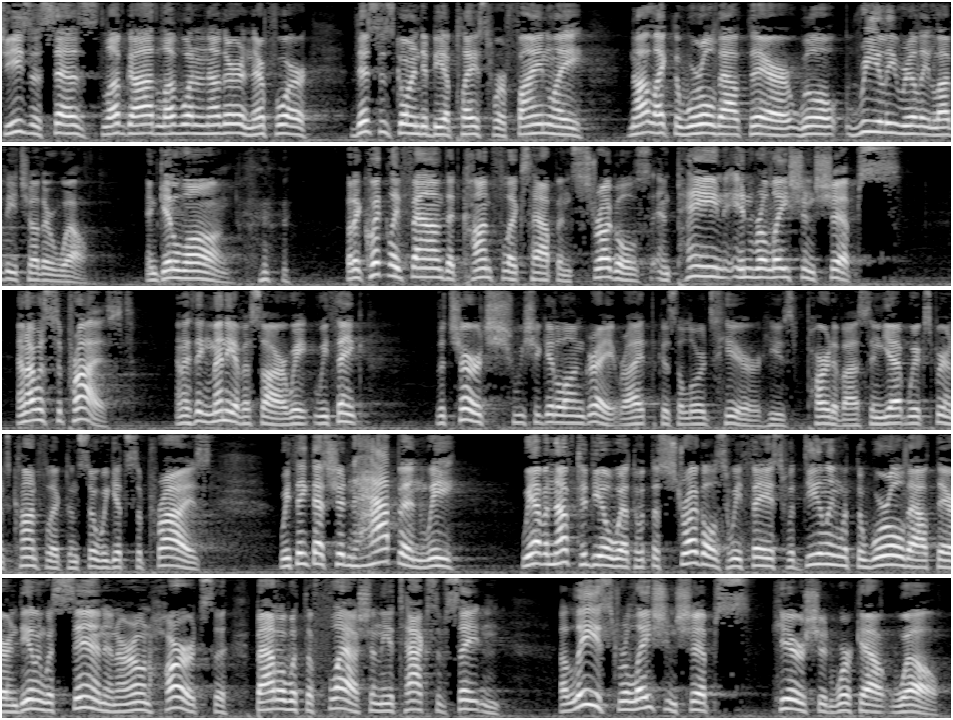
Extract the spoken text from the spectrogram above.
Jesus says, love God, love one another, and therefore, this is going to be a place where finally, not like the world out there, we'll really, really love each other well and get along. but I quickly found that conflicts happen, struggles, and pain in relationships. And I was surprised. And I think many of us are. We, we think, the church, we should get along great, right? Because the Lord's here, He's part of us, and yet we experience conflict, and so we get surprised. We think that shouldn't happen. We, we have enough to deal with, with the struggles we face, with dealing with the world out there, and dealing with sin in our own hearts, the battle with the flesh, and the attacks of Satan. At least relationships here should work out well.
